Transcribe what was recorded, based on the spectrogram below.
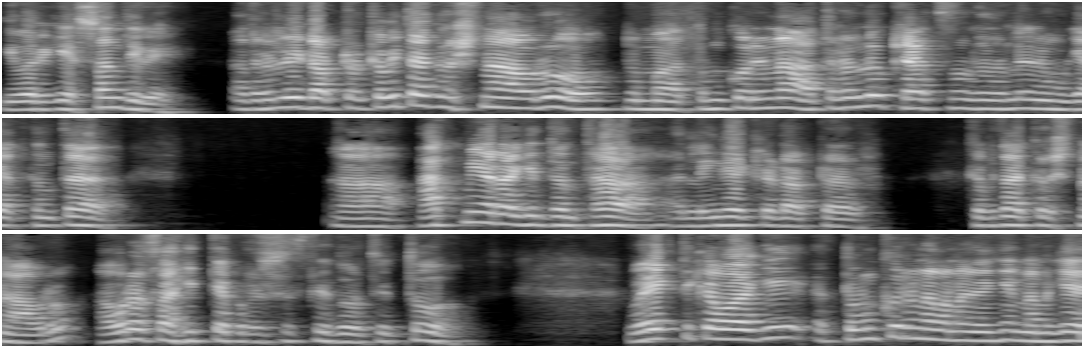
ಇವರಿಗೆ ಸಂದಿವೆ. ಅದರಲ್ಲಿ ಡಾಕ್ಟರ್ ಕವಿತಾ ಕೃಷ್ಣ ಅವರು ನಮ್ಮ ತುಮಕೂರಿನ ಅದರಲ್ಲೂ ಖ್ಯಾತದಲ್ಲಿ ನಮಗೆ ಅತ್ಯಂತ ಆತ್ಮೀಯರಾಗಿದ್ದಂತಹ ಲಿಂಗೈಕ್ಯ ಡಾಕ್ಟರ್ ಕವಿತಾ ಕೃಷ್ಣ ಅವರು, ಅವರ ಸಾಹಿತ್ಯ ಪ್ರಶಸ್ತಿ ದೊರೆತಿತ್ತು. ವೈಯಕ್ತಿಕವಾಗಿ ತುಮಕೂರಿನವನಾಗಿ ನನಗೆ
